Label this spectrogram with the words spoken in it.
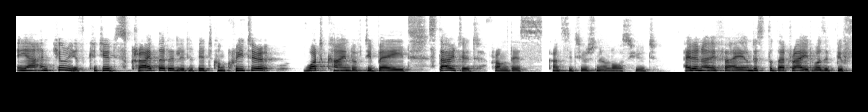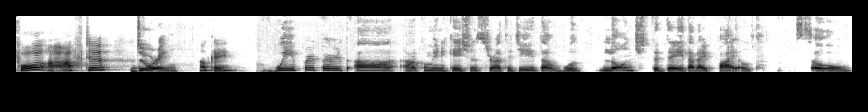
Yeah, I'm curious. Could you describe that a little bit concreter? What kind of debate started from this constitutional lawsuit? I don't know if I understood that right. Was it before or after? During. Okay. We prepared a, a communication strategy that would launch the day that I filed. So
